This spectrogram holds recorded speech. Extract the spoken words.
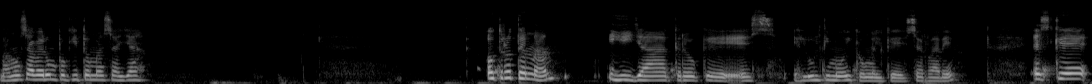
Vamos a ver un poquito más allá. Otro tema, y ya creo que es el último y con el que cerraré, es que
